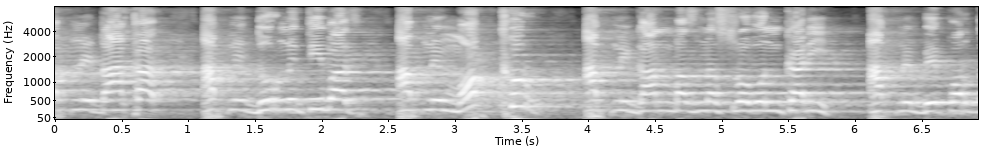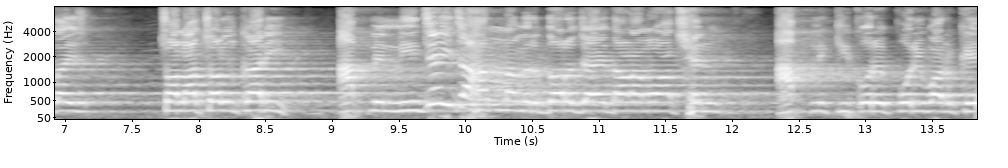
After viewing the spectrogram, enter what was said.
আপনি ডাকাত, আপনি দুর্নীতিবাজ, আপনি মদখুর, আপনি গান বাজনা শ্রবণকারী, আপনি বেপর্দায় চলাচলকারী, আপনি নিজেই জাহান নামের দরজায় দাঁড়ানো আছেন, আপনি কি করে পরিবারকে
